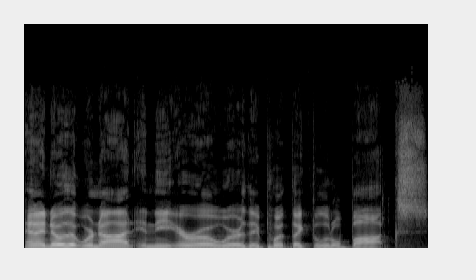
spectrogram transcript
and I know that we're not in the era where they put like the little box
